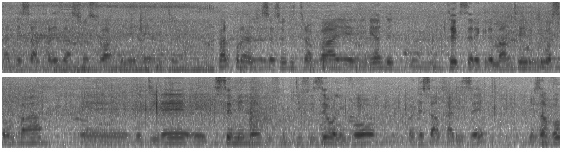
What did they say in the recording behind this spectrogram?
la décentralisation soit une réalité. Par rapport à la législation du travail, il y a des textes réglementaires qui ne sont pas, je dirais, disséminés, diffusés au niveau décentralisé. Nous avons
